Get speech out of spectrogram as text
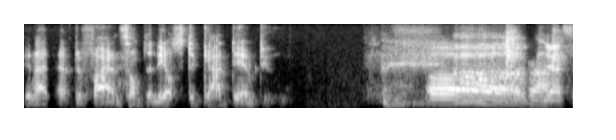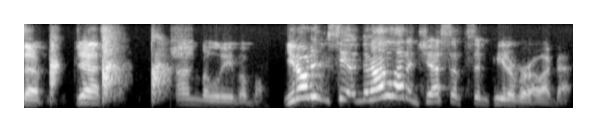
and I'd have to find something else to goddamn do. Oh, Oh. Jessup, Jess, unbelievable. You don't see there are not a lot of Jessups in Peterborough. I bet.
